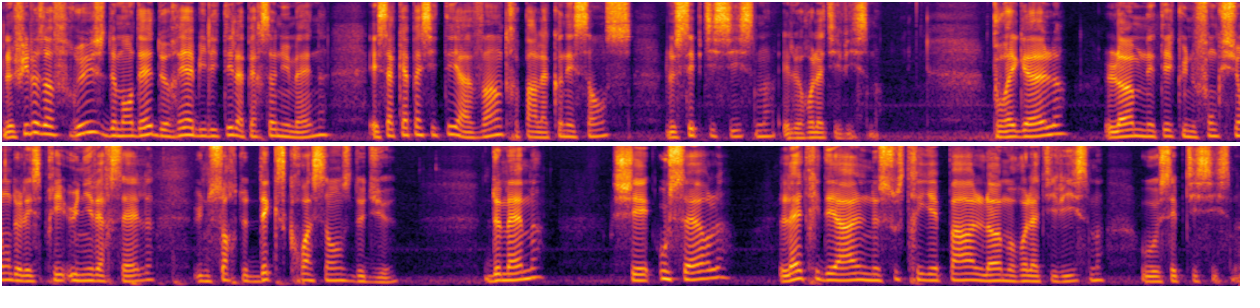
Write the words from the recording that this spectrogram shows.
Le philosophe russe demandait de réhabiliter la personne humaine et sa capacité à vaincre par la connaissance le scepticisme et le relativisme. Pour Hegel, l'homme n'était qu'une fonction de l'esprit universel, une sorte d'excroissance de Dieu. De même, chez Husserl, l'être idéal ne soustrayait pas l'homme au relativisme ou au scepticisme.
